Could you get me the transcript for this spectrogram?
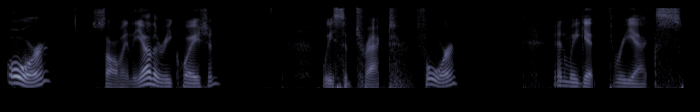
Or, solving the other equation, we subtract 4, and we get 3x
